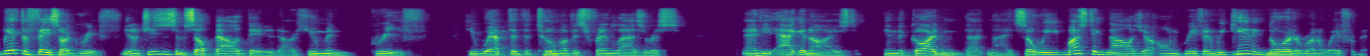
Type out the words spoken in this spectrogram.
we have to face our grief. You know, Jesus himself validated our human grief. He wept at the tomb of his friend Lazarus, and he agonized in the garden that night. So we must acknowledge our own grief, and we can't ignore it or run away from it.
